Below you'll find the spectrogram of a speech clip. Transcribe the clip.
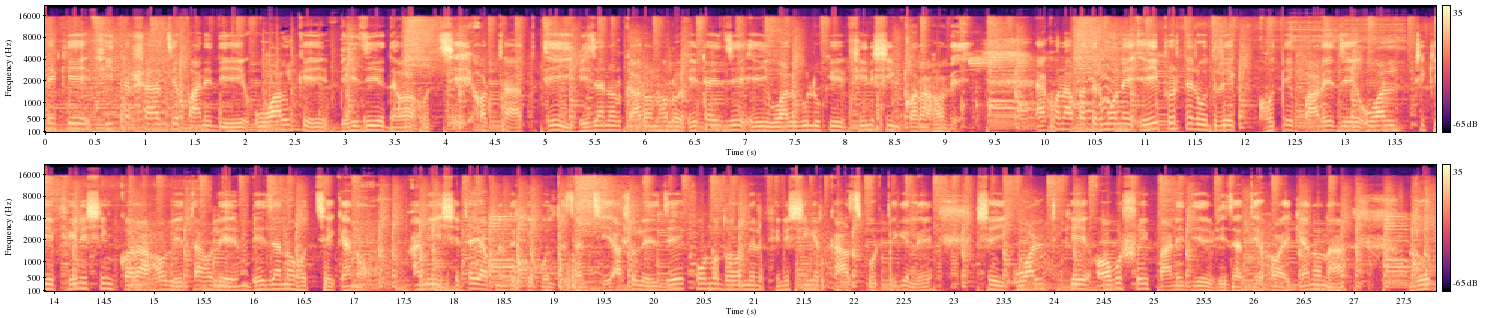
থেকে ফিতার সাহায্যে পানি দিয়ে ওয়ালকে ভিজিয়ে দেওয়া হচ্ছে। অর্থাৎ এই ভিজানোর কারণ হলো এটাই যে এই ওয়ালগুলোকে ফিনিশিং করা হবে। এখন আপনাদের মনে এই প্রশ্নের উদ্রেক হতে পারে যে ওয়ালটিকে ফিনিশিং করা হবে তাহলে ভেজানো হচ্ছে কেন? আমি সেটাই আপনাদেরকে বলতে চাচ্ছি। আসলে যে কোনো ধরনের ফিনিশিংয়ের কাজ করতে গেলে সেই ওয়ালটিকে অবশ্যই পানি দিয়ে ভেজাতে হয়। কেননা রোদ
